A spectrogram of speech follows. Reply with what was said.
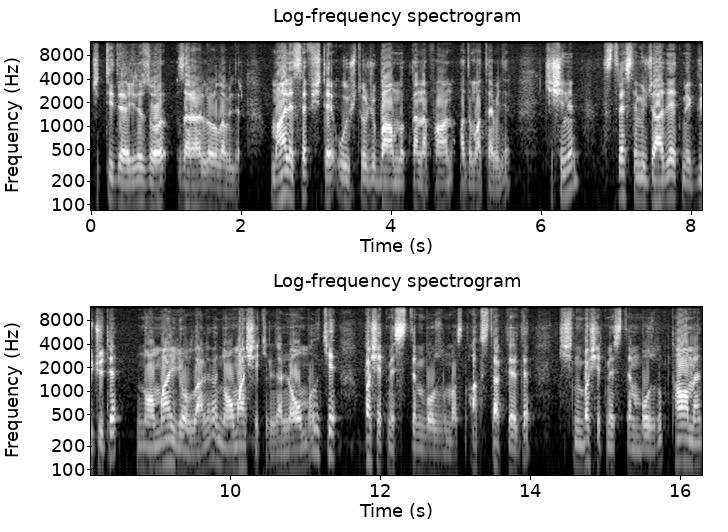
Ciddi derecede zor zararlar olabilir. Maalesef işte uyuşturucu bağımlılıklarına falan adım atabilir. Kişinin stresle mücadele etme gücü de normal yollarla ve normal şekillerle olmalı ki baş etme sistemi bozulmasın. Aksi takdirde kişinin baş etme sistemi bozulup tamamen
